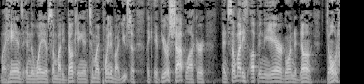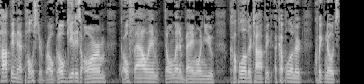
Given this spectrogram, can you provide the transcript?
my hands in the way of somebody dunking. And to my point about Jusuf, like if you're a shot blocker and somebody's up in the air going to dunk, don't hop in that poster, bro. Go get his arm, go foul him. Don't let him bang on you. A couple other topic, a couple other quick notes.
